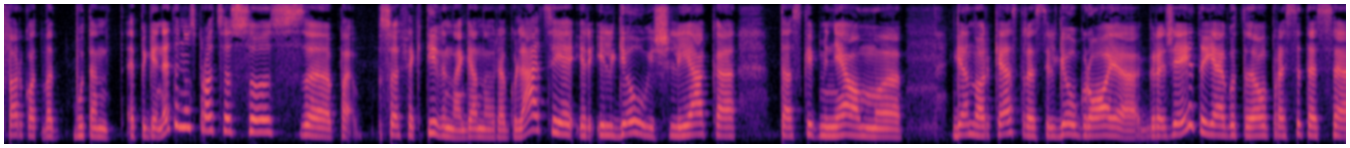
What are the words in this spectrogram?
tvarko vat, būtent epigenetinius procesus, e, pa- suefektyvina genų reguliaciją ir ilgiau išlieka tas, kaip minėjom, e, genų orkestras ilgiau groja gražiai, tai jeigu tu jau prasitęsia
